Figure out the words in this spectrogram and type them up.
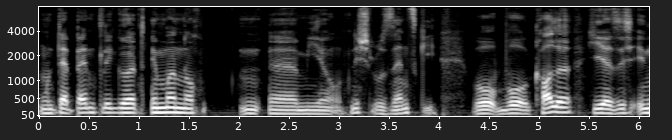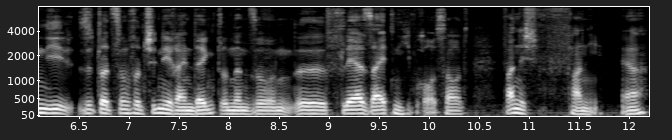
Und der Bentley gehört immer noch äh, mir und nicht Lusensky, wo, wo Kolle hier sich in die Situation von Shindy reindenkt und dann so ein äh, Flair-Seitenhieb raushaut. Fand ich funny, ja.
